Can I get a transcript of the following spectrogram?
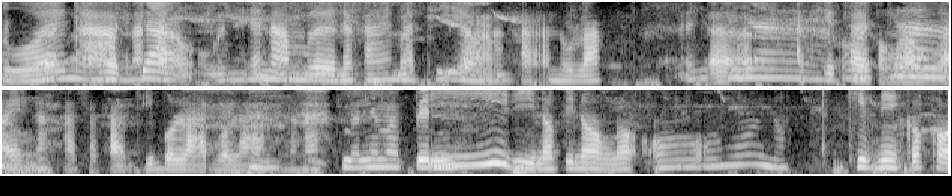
สวยงามนะคะแนะนำเลยนะคะให้มาเที่ยวนะคะอนุรักษ์อยุเอ่ธอยาประเทศไทยของเราไว้นะคะ สถานที่โบราณโบราณนะคะมันนี่มาเป็นดีดีเนาะพี่น้องเนาะโอ้ยเนาะคลิปนี้ก็ขอ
